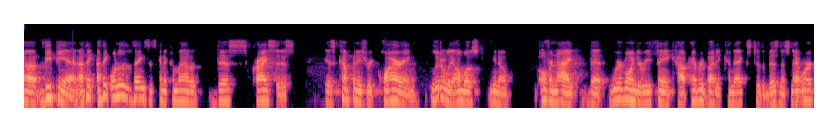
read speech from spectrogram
uh, VPN. I think I think one of the things that's going to come out of this crisis is companies requiring, literally almost you know overnight, that we're going to rethink how everybody connects to the business network.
